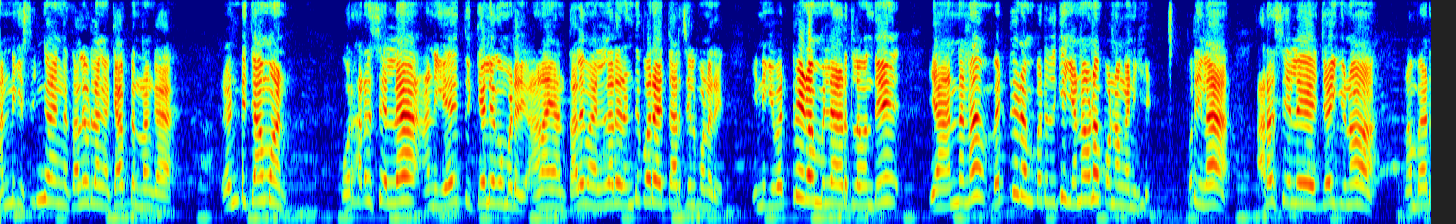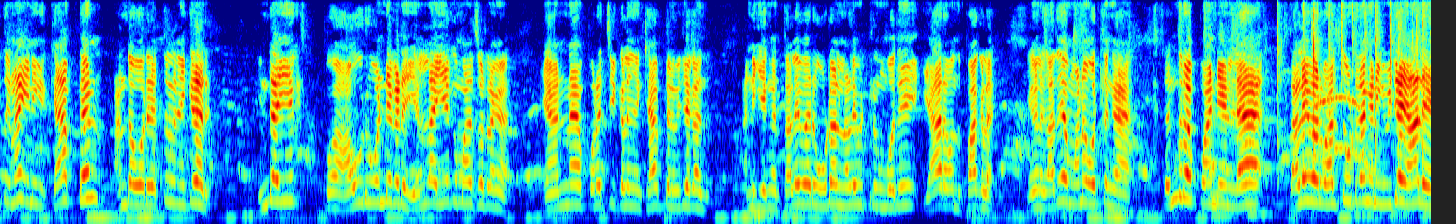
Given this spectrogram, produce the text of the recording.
அன்னைக்கு சிங்கம் எங்கள் தலைவர் தாங்க கேப்டன் தாங்க. ரெண்டு ஜாமான். ஒரு அரசியலில் அன்னைக்கு எழுத்து கேள்வி வைக்க முடியாது. ஆனால் என் தலைவன் எல்லாரும் ரெண்டு பேரும் எடுத்து அரசியல் பண்ணார். இன்னைக்கு வெற்றிடம் இல்லாத இடத்துல வந்து என் அண்ணனா வெற்றிடம் பெறதுக்கு என்ன வேணா பண்ணாங்க இன்னைக்கு புரியுங்களா அரசியல் ஜெயிக்கணும். நம்ம எடுத்துக்கினா இன்னைக்கு கேப்டன் அந்த ஒரு இடத்துல நிற்கிறார் இந்த இயக்க இப்போ அவரு ஒன்றே கிடையாது. எல்லா இயக்கமாக சொல்கிறாங்க என் அண்ணன் புரட்சி கலைஞர் கேப்டன் விஜயகாந்த். அன்னைக்கு எங்க தலைவர் உடல் நலவிட்டு போது யாரும் வந்து பார்க்கல. எங்களுக்கு அதே மன ஒருத்தங்க செந்திர பாண்டியன்ல தலைவர் வளர்த்து விட்டுதாங்க நீங்க விஜய் ஆளு.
